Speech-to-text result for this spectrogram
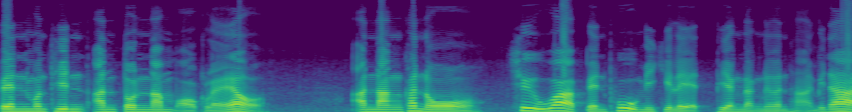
เป็นมนทินอันตนนำออกแล้ว อนังคโน ชื่อว่าเป็นผู้มีกิเลสเพียงดังเนินหายไม่ได้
